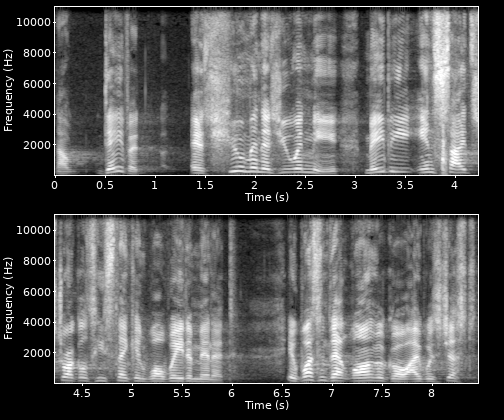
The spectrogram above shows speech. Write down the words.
Now, David, as human as you and me, maybe inside struggles, he's thinking, well, wait a minute. It wasn't that long ago I was just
